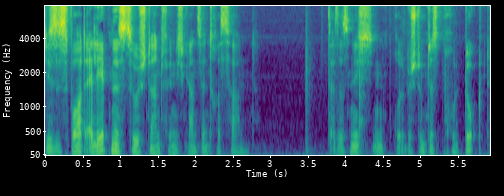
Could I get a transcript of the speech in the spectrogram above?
dieses Wort Erlebniszustand finde ich ganz interessant. Das ist nicht ein bestimmtes Produkt,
